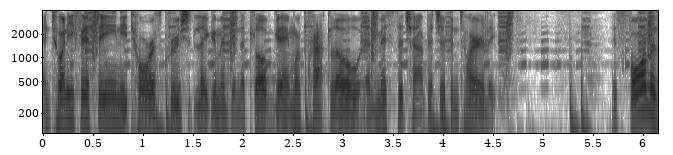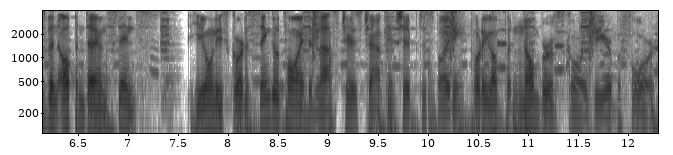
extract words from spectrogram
In 2015, he tore his cruciate ligament in a club game with Cratloe and missed the championship entirely. His form has been up and down since. He only scored a single point in last year's championship despite putting up a number of scores the year before.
